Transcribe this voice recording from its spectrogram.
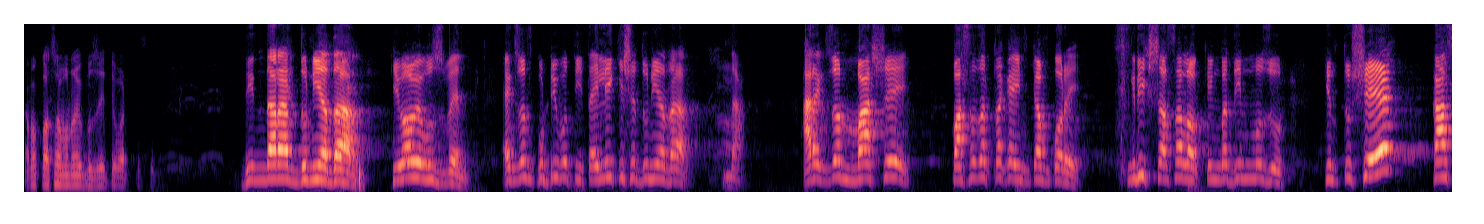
আমার কথা মনে হয় বুঝাইতে পারতেছি দিনদার আর দুনিয়াদার, কীভাবে বুঝবেন? একজন কোটিপতি, তাইলেই কি সে দুনিয়াদার? না। আর একজন মাসে পাঁচ হাজার টাকা ইনকাম করে, রিক্সা চালক কিংবা দিনমজুর, কিন্তু সে কাজ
